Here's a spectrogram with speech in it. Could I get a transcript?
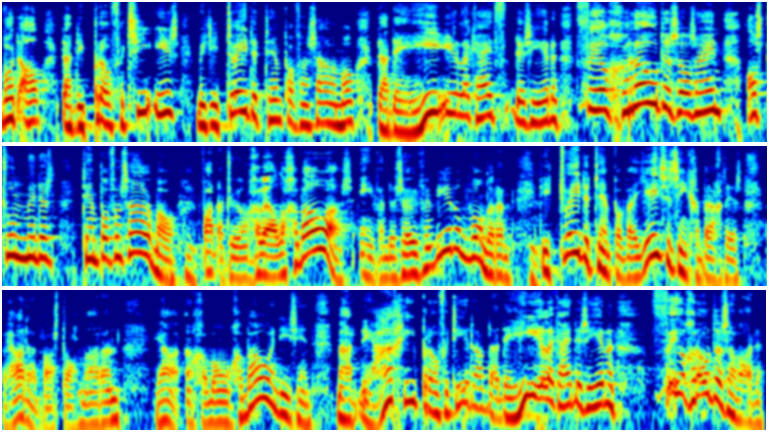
wordt al dat die profetie is met die tweede tempel van Salomo, dat de heerlijkheid des Heren veel groter zal zijn als toen met de tempel van Salomo. Wat natuurlijk een geweldig gebouw was. Een van de zeven wereldwonderen. Die tweede tempel waar Jezus in gebracht is, ja, dat was toch maar een, ja, een gewoon gebouw in die zin. Maar die Haggai profeteert al dat de heerlijkheid des Heren veel groter zal worden.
